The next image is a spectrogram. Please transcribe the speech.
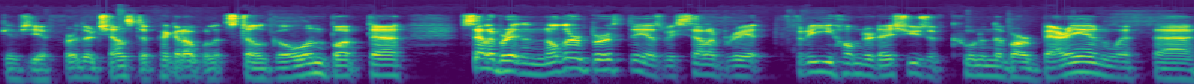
gives you a further chance to pick it up while it's still going. But uh, celebrating another birthday as we celebrate 300 issues of Conan the Barbarian with uh,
